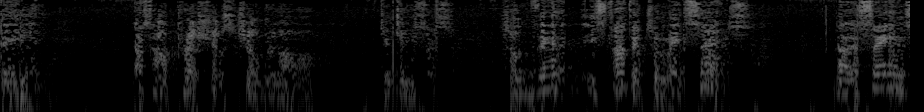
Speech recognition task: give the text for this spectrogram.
daily. That's how precious children are to Jesus. So then it started to make sense that the saints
